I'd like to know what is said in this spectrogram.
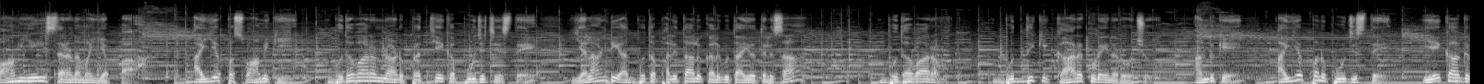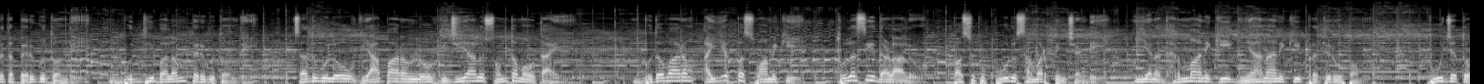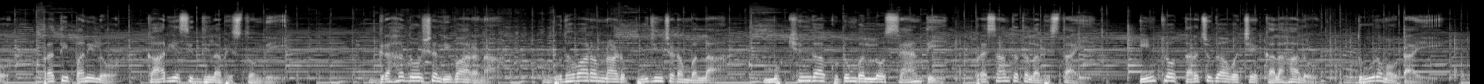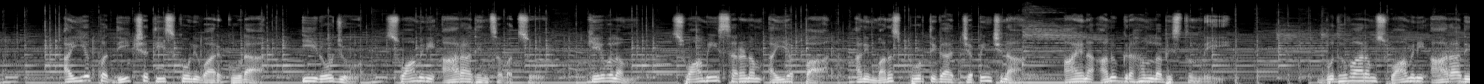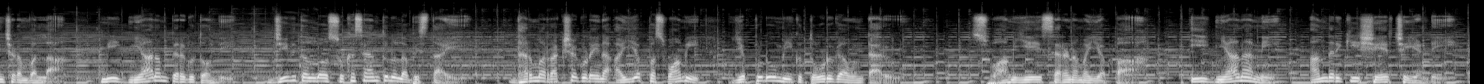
స్వామియే శరణమయ్యప్ప. అయ్యప్ప స్వామికి బుధవారం నాడు ప్రత్యేక పూజ చేస్తే ఎలాంటి అద్భుత ఫలితాలు కలుగుతాయో తెలుసా? బుధవారం బుద్ధికి కారకుడైన రోజు. అందుకే అయ్యప్పను పూజిస్తే ఏకాగ్రత పెరుగుతోంది బుద్ధి బలం పెరుగుతోంది చదువులో వ్యాపారంలో విజయాలు సొంతమవుతాయి. బుధవారం అయ్యప్ప స్వామికి తులసీ దళాలు పసుపు పూలు సమర్పించండి. ఈయన ధర్మానికి జ్ఞానానికి ప్రతిరూపం. పూజతో ప్రతి పనిలో కార్యసిద్ధి లభిస్తుంది. గ్రహదోష నివారణ బుధవారం నాడు పూజించడం వల్ల ముఖ్యంగా కుటుంబంలో శాంతి ప్రశాంతత లభిస్తాయి. ఇంట్లో తరచుగా వచ్చే కలహాలు దూరమవుతాయి. అయ్యప్ప దీక్ష తీసుకోని వారు కూడా ఈరోజు స్వామిని ఆరాధించవచ్చు. కేవలం స్వామి శరణం అయ్యప్ప అని మనస్ఫూర్తిగా జపించిన ఆయన అనుగ్రహం లభిస్తుంది. బుధవారం స్వామిని ఆరాధించడం వల్ల మీ జ్ఞానం పెరుగుతోంది. జీవితంలో సుఖశాంతులు లభిస్తాయి. ధర్మ రక్షకుడైన అయ్యప్ప స్వామి ఎప్పుడూ మీకు తోడుగా ఉంటారు. స్వామియే శరణమయ్యప్ప. ఈ జ్ఞానాన్ని అందరికీ షేర్ చేయండి.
